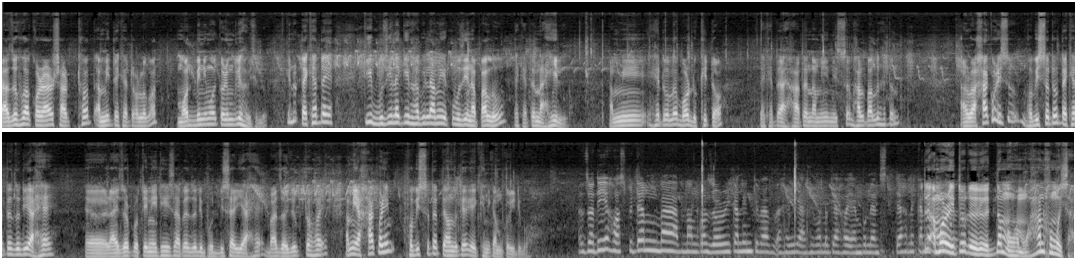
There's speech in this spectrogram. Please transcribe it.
ৰাজহুৱা কৰাৰ স্বাৰ্থত আমি তেখেতৰ লগত মত বিনিময় কৰিম বুলি ভাবিছিলোঁ। কিন্তু তেখেতে কি বুজিলে কি ভাবিলে আমি একো বুজি নাপালোঁ তেখেতে নাহিল। আমি সেইটোলৈ বৰ দুখিত। তেখেতে অহাহেঁতেন আমি নিশ্চয় ভাল পালোঁহেঁতেন। আৰু আশা কৰিছোঁ ভৱিষ্যতেও তেখেতে যদি আহে ৰাইজৰ প্ৰতিনিধি হিচাপে যদি ভোট বিচাৰি আহে বা জয়যুক্ত হয় আমি আশা কৰিম ভৱিষ্যতে তেওঁলোকে এইখিনি কাম কৰি দিব। যদি হস্পিটেল বা আপোনালোকৰ জৰুৰীকালীন কিবা হেৰি আহিবলগীয়া হয় এম্বুলেঞ্চ তেতিয়াহ'লে আমাৰ? এইটো একদম মহা- মহান সমস্যা।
